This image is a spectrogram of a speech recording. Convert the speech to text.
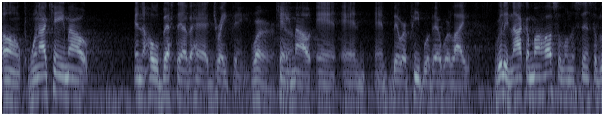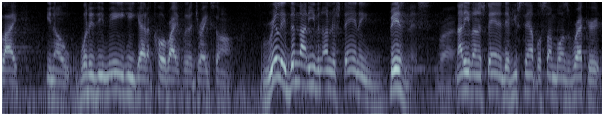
Um, when I came out, and the whole best they ever had Drake thing Word, came yeah. out, and and and there were people that were like really knocking my hustle on the sense of like, you know, what does he mean he got a co-write for the Drake song? Really, them not even understanding business. Right. Not even understanding that if you sample someone's record,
